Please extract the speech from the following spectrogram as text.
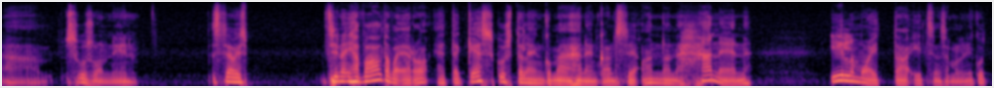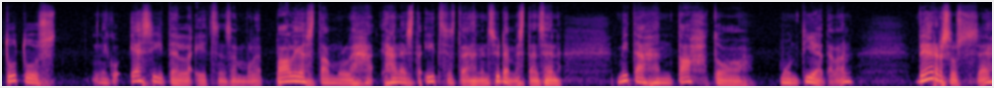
ää, susun, niin se olisi siinä on ihan valtava ero, että keskustelenko mä hänen kanssaan ja annan hänen ilmoittaa itsensä mulle, niin kuin tutus, niin kuin esitellä itsensä mulle, paljastaa mulle hänestä itsestä ja hänen sydämestään sen, mitä hän tahtoo mun tietävän, versus se,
